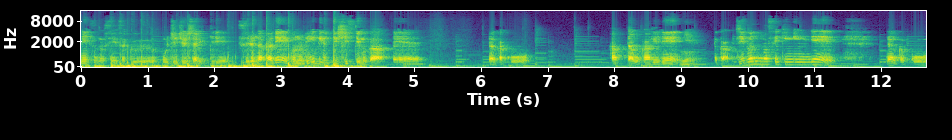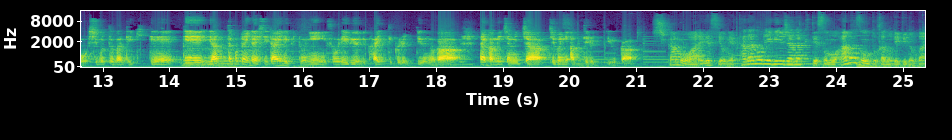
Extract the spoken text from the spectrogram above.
ね、その政策を受注したりってする中で、このレビューっていうシステムが、えーなんかこう、あったおかげで、ね。なんか自分の責任で、なんかこう仕事ができて、で、うん。やったことに対してダイレクトにそうレビューで返ってくるっていうのが、なんかめちゃめちゃ自分に合ってるっていうか、しかもあれですよね。ただのレビューじゃなくてその Amazon とかのレビューの場合、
